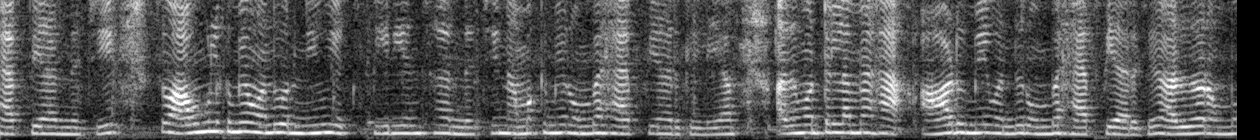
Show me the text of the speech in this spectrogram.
ஹாப்பியாக இருந்துச்சு. ஸோ அவங்களுக்குமே வந்து ஒரு நியூ எக்ஸ்பீரியன்ஸாக இருந்துச்சு. நமக்குமே ரொம்ப ஹாப்பியாக இருக்குது இல்லையா? அது மட்டும் இல்லாமல் ஹே ஆடுமே வந்து ரொம்ப ஹாப்பியாக இருக்குது அதுதான் ரொம்ப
